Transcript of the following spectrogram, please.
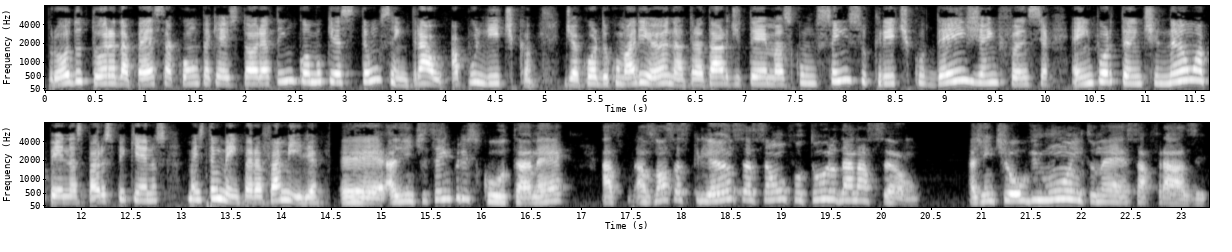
produtora da peça, conta que a história tem como questão central a política. De acordo com Mariana, tratar de temas com senso crítico desde a infância é importante não apenas para os pequenos, mas também para a família. É, a gente sempre escuta, né? As, as nossas crianças são o futuro da nação. A gente ouve muito né, essa frase.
